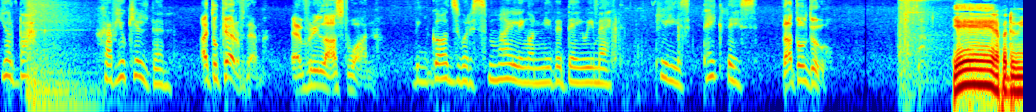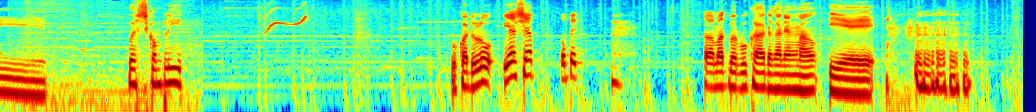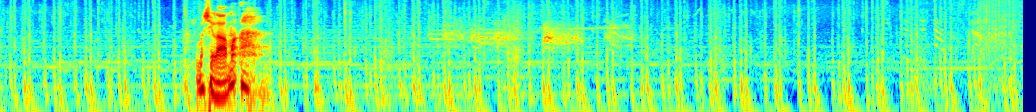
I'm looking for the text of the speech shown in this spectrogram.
You're back. Have you killed them? I took care of them. Every last one. The gods were smiling on me the day we met. Please, take this. That'll do. Yeay, dapat duit. Quest complete. Buka dulu. Ya siap, Opik. Selamat berbuka dengan yang mau. Iye. Masih lama.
